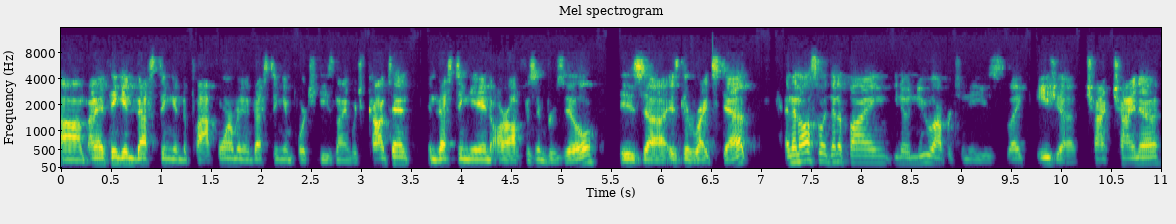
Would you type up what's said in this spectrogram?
Um, and I think investing in the platform and investing in Portuguese language content, investing in our office in Brazil is uh, is the right step. And then also identifying you know new opportunities like Asia. Ch- China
